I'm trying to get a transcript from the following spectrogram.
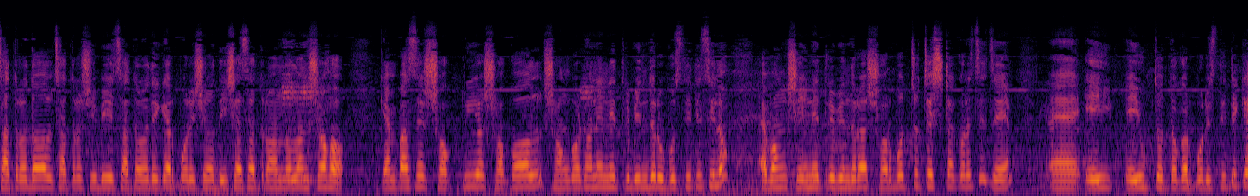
ছাত্রদল ছাত্র শিবির ছাত্র অধিকার পরিষদ, ঈশা ছাত্র আন্দোলন সহ ক্যাম্পাসের সক্রিয় সকল সংগঠনের নেতৃবৃন্দের উপস্থিতি ছিল এবং সেই নেতৃবৃন্দরা সর্বোচ্চ চেষ্টা করেছে যে এই এই উত্তপ্তকর পরিস্থিতিকে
